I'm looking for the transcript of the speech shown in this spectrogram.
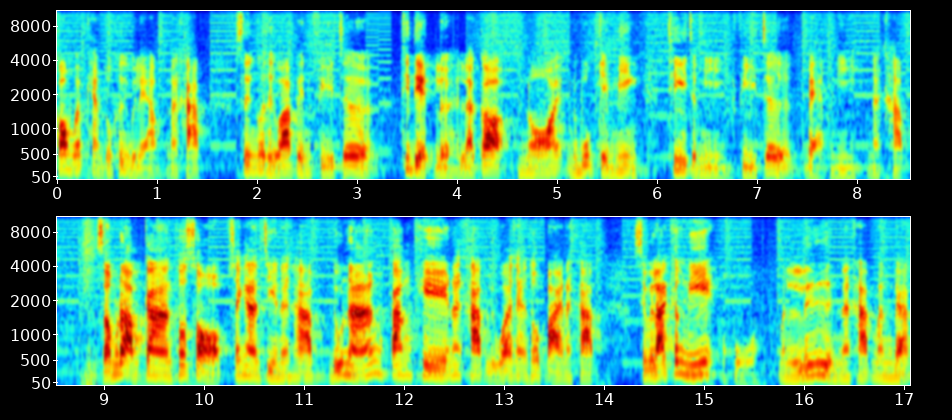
กล้องเว็บแคมตัวเครื่องอยู่แล้วนะครับซึ่งก็ถือว่าเป็นฟีเจอร์ที่เด็ดเลย แล้วก็น้อยโน้ตบุ๊กเกมมิ่งที่จะมีฟีเจอร์แบบนี้นะครับสำหรับการทดสอบใช้งานจริงนะครับ ดูหนังฟังเพลงนะครับ หรือว่าใช้งานทั่วไปนะครับ เซเวลัสเครื่องนี้โอ้โหมันลื่นนะครับ มันแบบ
